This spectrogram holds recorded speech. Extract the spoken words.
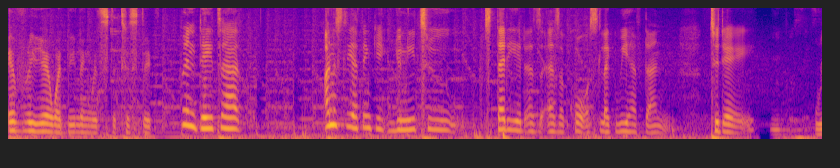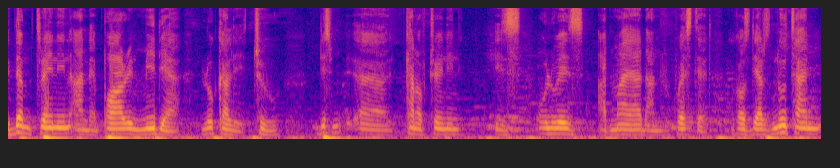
every year we're dealing with statistics. Open data, honestly, I think you, you need to study it as, as a course like we have done today. With them training and empowering media locally too, this uh, kind of training is always admired and requested because there's no time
